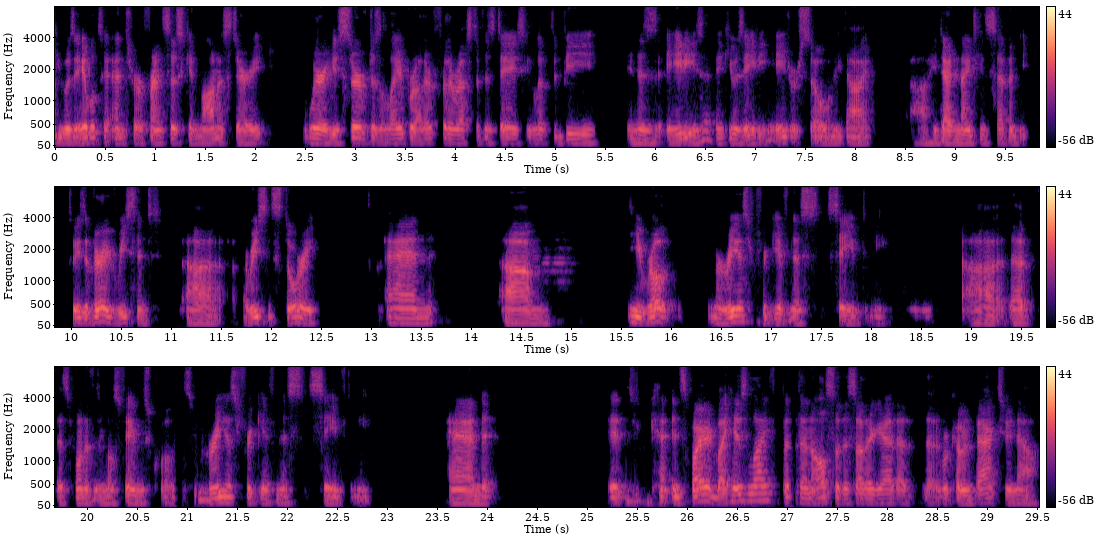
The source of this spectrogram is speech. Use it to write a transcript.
he was able to enter a Franciscan monastery where he served as a lay brother for the rest of his days. He lived to be in his 80s. I think he was 88 or so when he died. Uh, he died in 1970. So he's a very recent, uh, a recent story, and um, he wrote, "Maria's forgiveness saved me." Uh, that that's one of his most famous quotes. Maria's forgiveness saved me, and it's inspired by his life, but then also this other guy that that we're coming back to now.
